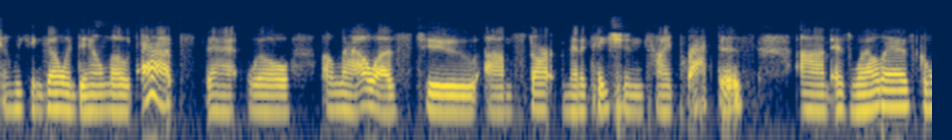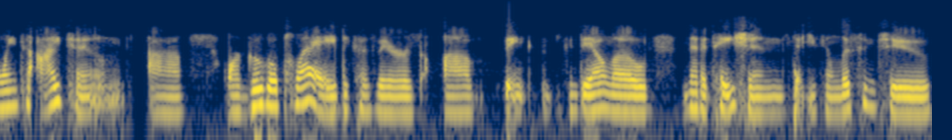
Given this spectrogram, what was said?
and we can go and download apps that will allow us to um, start meditation type practice, um, as well as going to iTunes. Uh, or Google Play because there's uh, think you can download meditations that you can listen to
